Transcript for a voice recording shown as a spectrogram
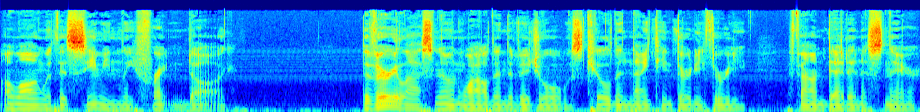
along with his seemingly frightened dog. The very last known wild individual was killed in 1933, found dead in a snare.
